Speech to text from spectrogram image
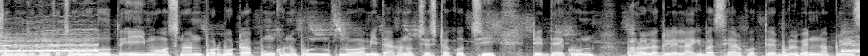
দর্শক বন্ধুদের কাছে অনুরোধ, এই মহাস্নান পর্বটা পুঙ্খানুপুঙ্খ আমি দেখানোর চেষ্টা করছি। এটি দেখুন, ভালো লাগলে লাইক বা শেয়ার করতে ভুলবেন না প্লিজ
